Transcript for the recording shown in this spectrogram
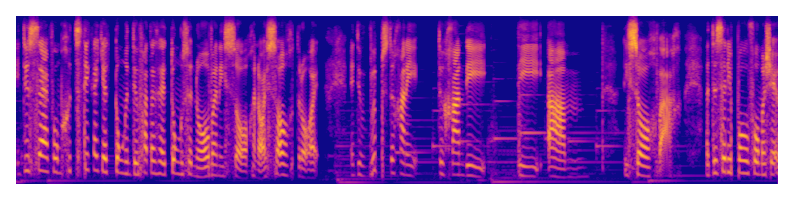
En toe sê hy vir hom, "Goed, steek uit jou tong en toe vat hy sy tong so naby aan die saag en daai saag draai. En toe woeps toe gaan die toe gaan die die um die saag weg. En dit is die pa vir hom as jy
